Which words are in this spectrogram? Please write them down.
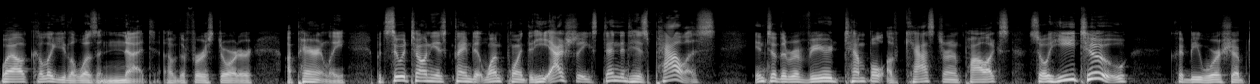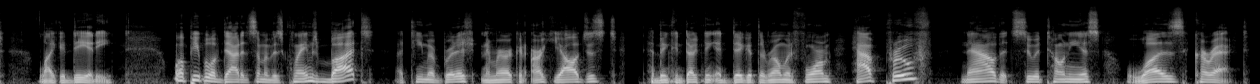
Well, Caligula was a nut of the first order, apparently, but Suetonius claimed at one point that he actually extended his palace into the revered temple of Castor and Pollux so he too could be worshipped like a deity. Well, people have doubted some of his claims, but a team of British and American archaeologists have been conducting a dig at the Roman Forum, have proof now that Suetonius was correct.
